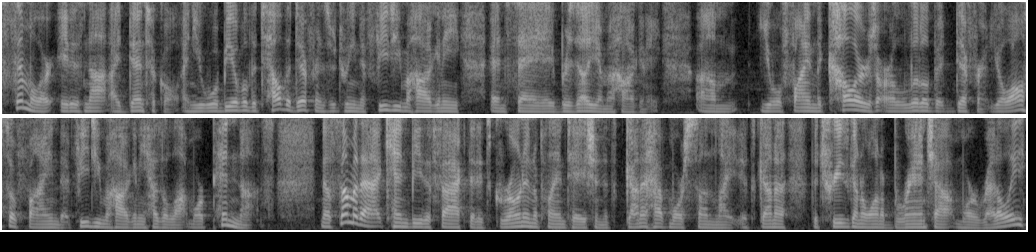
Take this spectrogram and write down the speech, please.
similar, it is not identical. And you will be able to tell the difference between a Fiji mahogany and, say, a Brazilian mahogany. Um, you will find the colors are a little bit different. You'll also find that Fiji mahogany has a lot more pin knots. Now, some of that can be the fact that it's grown in a plantation. It's gonna have more sunlight. It's gonna the tree's gonna want to branch out more readily.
